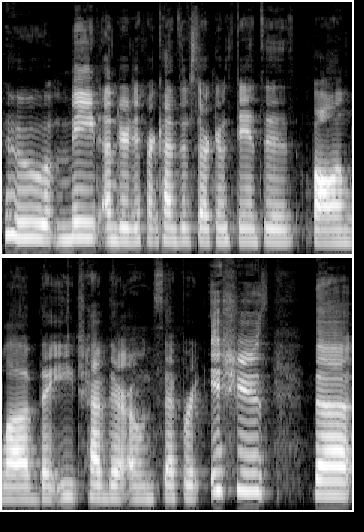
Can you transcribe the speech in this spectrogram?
who meet under different kinds of circumstances, fall in love. They each have their own separate issues. The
